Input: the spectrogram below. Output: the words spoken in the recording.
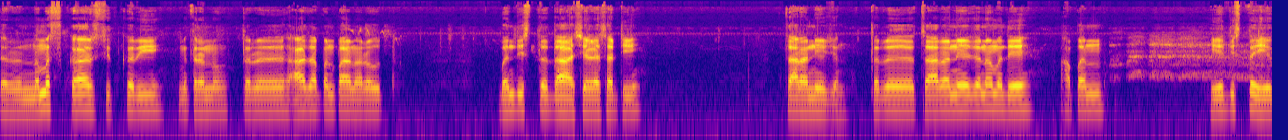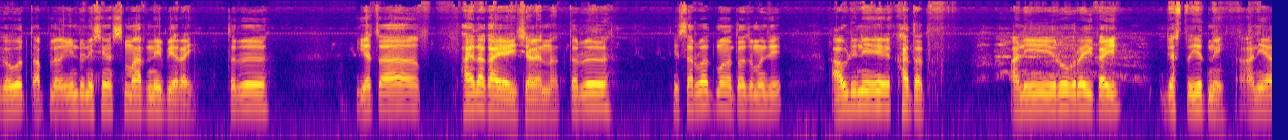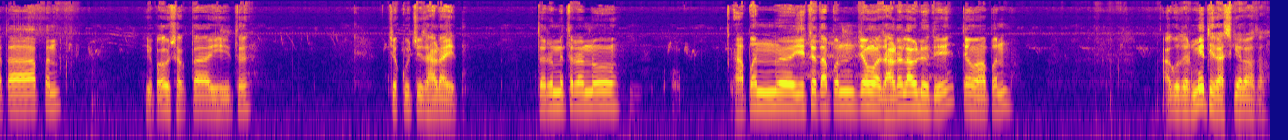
तर नमस्कार शेतकरी मित्रांनो तर आज आपण पाहणार आहोत बंदिस्त दहा शेळ्यासाठी चारा नियोजन. तर चारा नियोजनामध्ये आपण हे दिसतं हे गवत आपलं इंडोनेशियन स्मारने पेर आहे. तर याचा फायदा काय आहे शेळ्यांना? तर हे सर्वात महत्त्वाचं म्हणजे आवडीने खातात. आणि रोगराई काही जास्त येत नाही. आणि आता आपण हे पाहू शकता इथं चक्कूचे झाडं आहेत. तर मित्रांनो आपण याच्यात आपण जेव्हा झाडं लावली होती तेव्हा आपण अगोदर मेथी घास केला होता.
